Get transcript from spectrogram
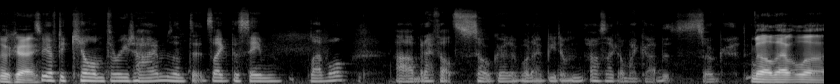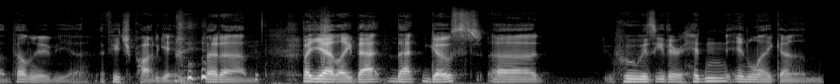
Okay. so you have to kill him three times, and it's like the same level. Um, and I felt so good when I beat him. I was like, "Oh my god, this is so good." Well, that will uh, that'll maybe be a, a future pod game, but um, but yeah, like that that ghost uh, who is either hidden in like um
